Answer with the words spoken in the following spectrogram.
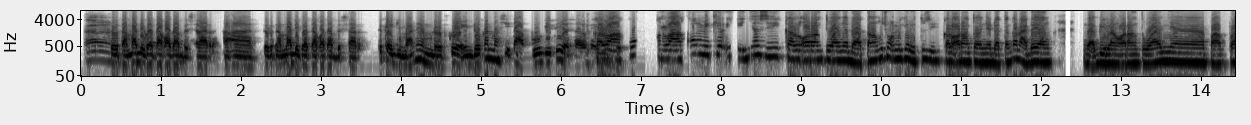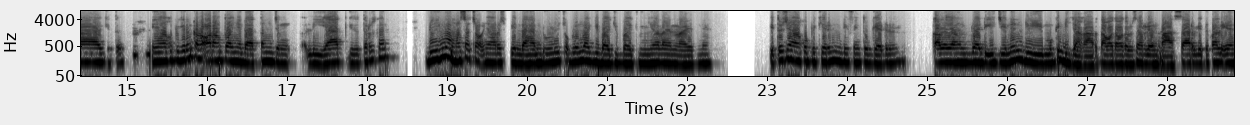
Ah, Terutama di kota-kota besar, ah, terutama di kota-kota besar. Itu kayak gimana ya menurutku ya Indo kan masih tabu gitu ya soal kalau gitu. aku kalau aku mikir intinya sih kalau orang tuanya datang aku cuma mikir itu sih. Kalau orang tuanya datang kan ada yang nggak bilang orang tuanya apa gitu. Yang aku pikirin kalau orang tuanya datang jeng lihat gitu terus kan bingung masa cowoknya harus pindahan dulu cok belum lagi baju bajunya lain lainnya itu sih yang aku pikirin living together. Kalau yang udah diizinin di mungkin di Jakarta kota-kota besar dan pasar gitu kali ya.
